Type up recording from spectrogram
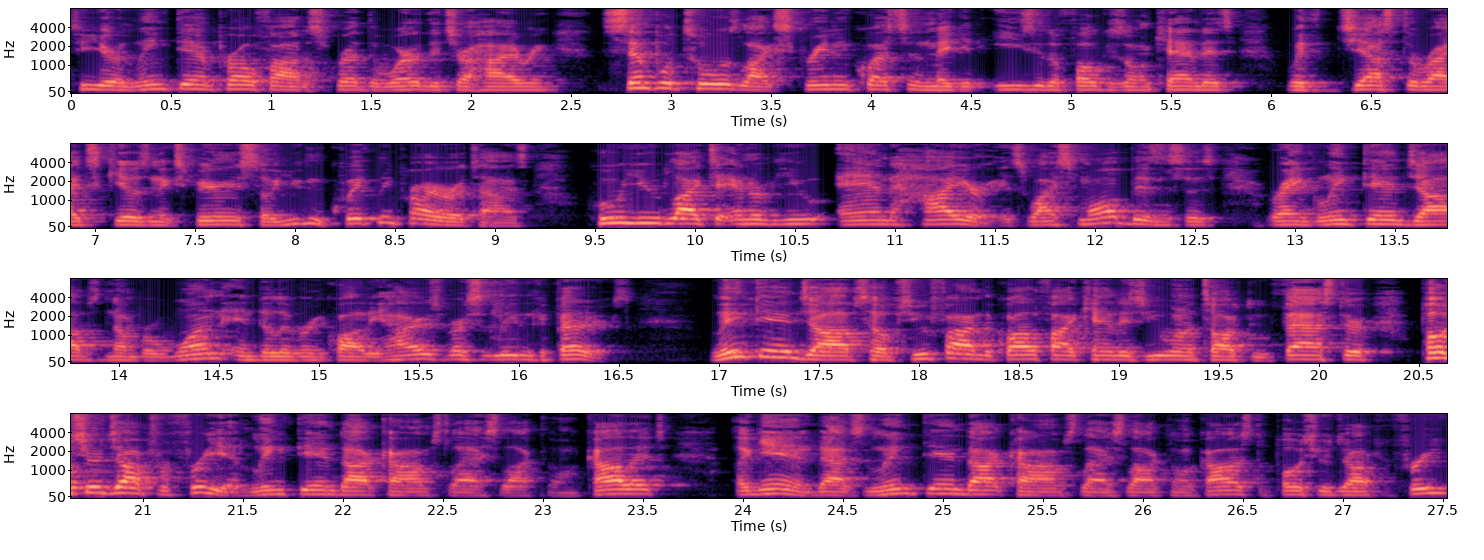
to your LinkedIn profile to spread the word that you're hiring. Simple tools like screening questions make it easy to focus on candidates with just the right skills and experience so you can quickly prioritize who you'd like to interview and hire. It's why small businesses rank LinkedIn jobs number one in delivering quality hires versus leading competitors. LinkedIn Jobs helps you find the qualified candidates you want to talk to faster. Post your job for free at linkedin.com slash college. Again, that's linkedin.com slash locked on college to post your job for free.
